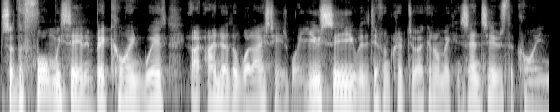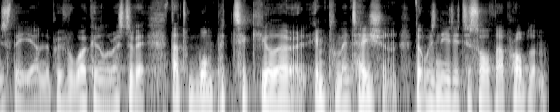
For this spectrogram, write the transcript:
So the form we see it in Bitcoin with, I, I know that what I see is what you see with the different crypto economic incentives, the coins, the, um, the proof of work and all the rest of it. That's one particular implementation that was needed to solve that problem.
